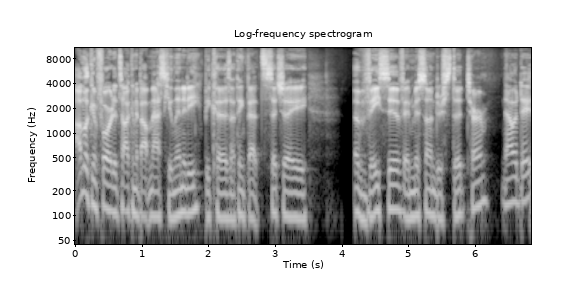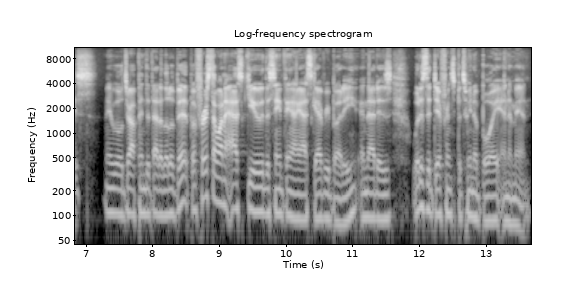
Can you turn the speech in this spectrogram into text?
I'm looking forward to talking about masculinity because I think that's such a evasive and misunderstood term nowadays. Maybe we'll drop into that a little bit. But first, I want to ask you the same thing I ask everybody, and that is what is the difference between a boy and a man?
